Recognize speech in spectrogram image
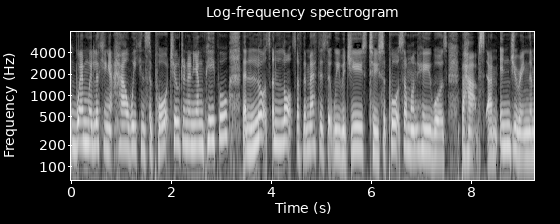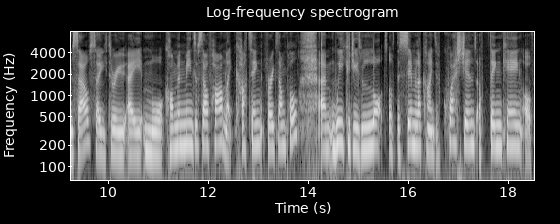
when we're looking at how we can support children and young people, then lots and lots of the methods that we would use to support someone who was perhaps um, injuring themselves, so through a more common means of self harm, like cutting, for example. Um, we could use lots of the similar kinds of questions, of thinking, of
